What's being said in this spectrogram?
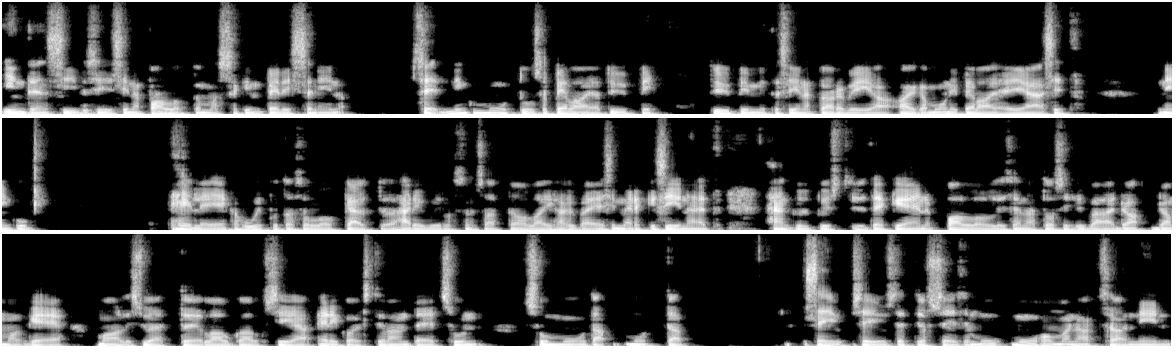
intensiivisiä siinä pallottomassakin pelissä, niin se niin kuin muuttuu se pelaajatyyppi, tyyppi, mitä siinä tarvii, ja aika moni pelaaja jää sitten niin kuin heille ei ehkä huipputasolla ole käyttöä. Harry Wilson saattaa olla ihan hyvä esimerkki siinä, että hän kyllä pystyy tekemään pallollisena tosi hyvää da- damagea, maalisyöttöjä, laukauksia, erikoistilanteet sun, sun muuta, mutta se, se just, että jos ei se muu, muu homma natsaa, niin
